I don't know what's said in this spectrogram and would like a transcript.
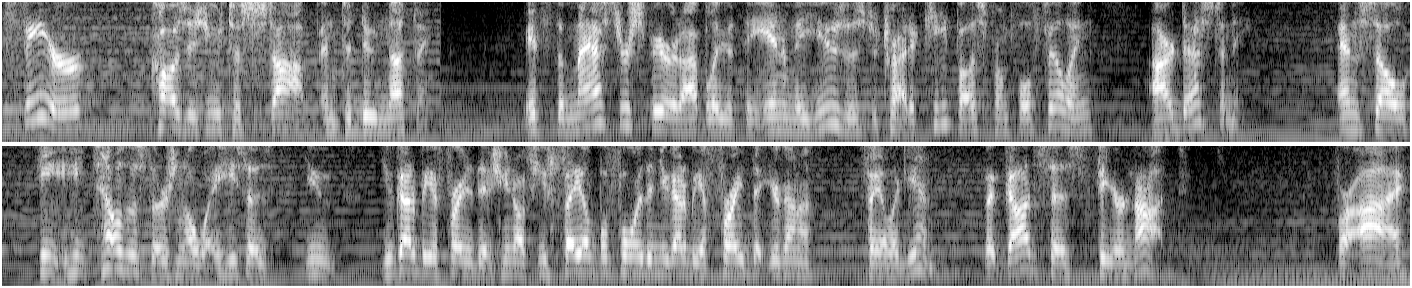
fear causes you to stop and to do nothing, it's the master spirit, I believe, that the enemy uses to try to keep us from fulfilling our destiny. And so he, he tells us there's no way. He says, you, you got to be afraid of this. You know, if you failed before, then you got to be afraid that you're going to fail again. But God says, fear not, for I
